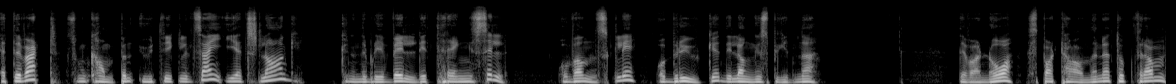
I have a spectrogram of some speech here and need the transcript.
Etter hvert som kampen utviklet seg i et slag, kunne det bli veldig trengsel og vanskelig å bruke de lange spydene. Det var nå spartanerne tok fram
